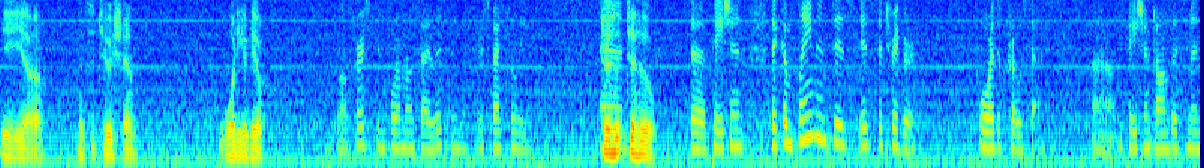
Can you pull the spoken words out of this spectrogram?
the uh, institution? What do you do? Well, first and foremost, I listen respectfully. To, who- to who? the patient, the complainant is, is the trigger for the process. Um, patient ombudsman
